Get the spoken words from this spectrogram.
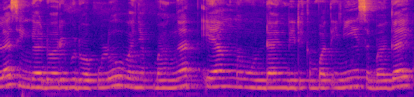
hingga 2020 banyak banget yang mengundang Didi Kempot ini sebagai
